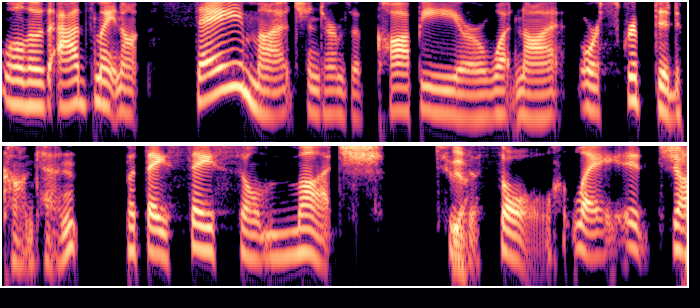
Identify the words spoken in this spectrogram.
Well, those ads might not say much in terms of copy or whatnot or scripted content, but they say so much to Yeah. the soul. Like it just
